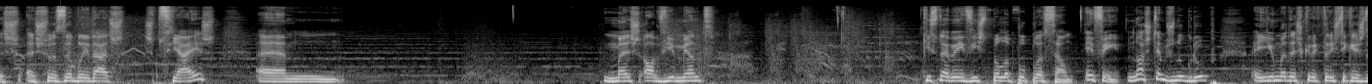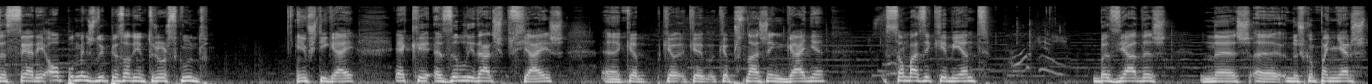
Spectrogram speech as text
as, as suas habilidades especiais. Um, mas obviamente que isso não é bem visto pela população. Enfim, nós temos no grupo aí uma das características da série, ou pelo menos do episódio anterior, segundo investiguei, é que as habilidades especiais uh, que, a, que, a, que, a, personagem ganha são basicamente baseadas nas, uh, nos companheiros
